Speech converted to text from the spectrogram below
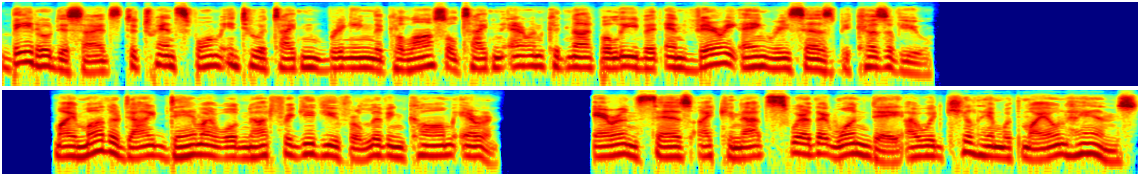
Beto decides to transform into a titan bringing the colossal titan Eren could not believe it and very angry says because of you. My mother died damn I will not forgive you for living calm Aaron. Aaron says I cannot swear that one day I would kill him with my own hands.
